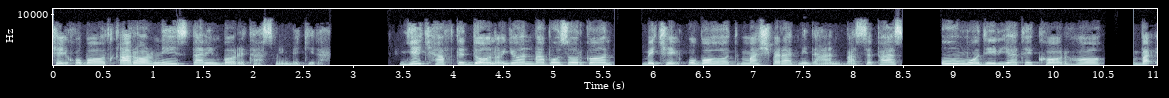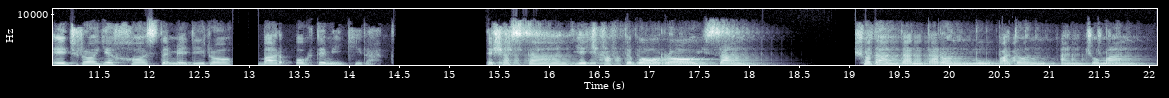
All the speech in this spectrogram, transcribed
کیقباد قرار نیست در این باره تصمیم بگیرد. یک هفته دانایان و بزرگان به کیقباد مشورت می‌دهند و سپس او مدیریت کارها و اجرای خواست ملی را بر عهده می‌گیرد. نشستند یک هفته با رایزن شدند اندر آن موبدان انجمن.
